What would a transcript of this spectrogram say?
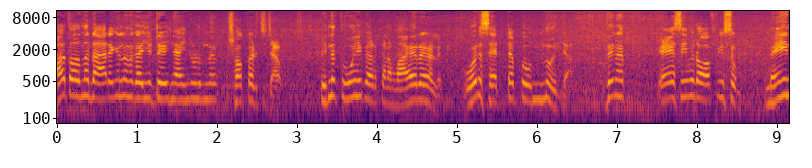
അത് തുറന്നിട്ട് ആരെങ്കിലും ഒന്ന് കൈയിട്ട് കഴിഞ്ഞാൽ അതിന്റെ ഉള്ളിൽ നിന്ന് ഷോക്ക് അടിച്ച് ചാവും പിന്നെ തൂങ്ങി കിടക്കണം വയറുകൾ ഒരു സെറ്റപ്പ് ഒന്നുമില്ല. ഇതിന് എ സി ബിയുടെ ഓഫീസും മെയിൻ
